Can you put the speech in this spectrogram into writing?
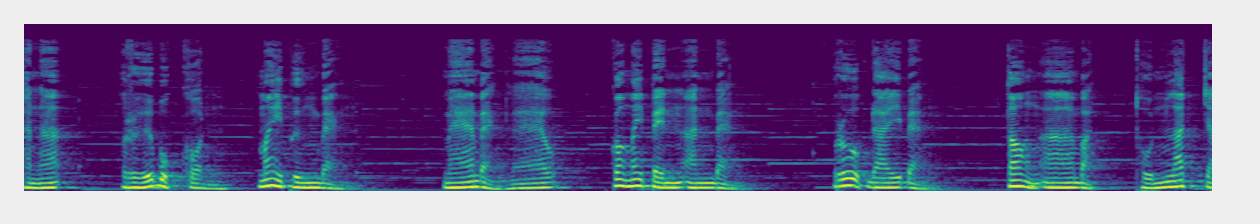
คณะ หรือบุคคลไม่พึงแบ่ง แม้แบ่งแล้วก็ไม่เป็นอันแบ่ง รูปใดแบ่ง ต้องอาบัตถุนลัดใจ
